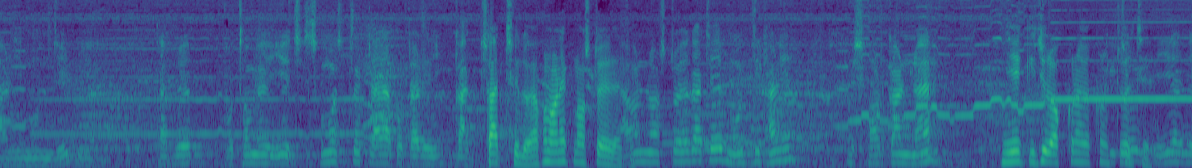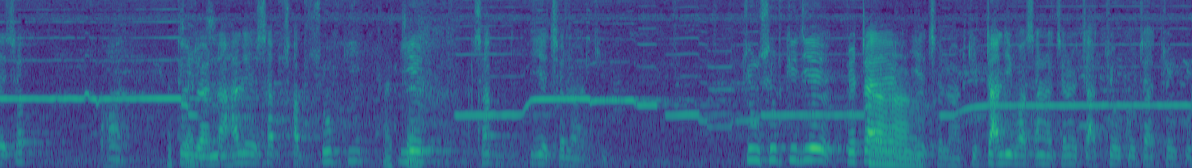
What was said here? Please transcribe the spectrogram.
আর এই মন্দির। তারপরে প্রথমে ইয়ে সমস্ত টেরাকোটার এই কাজ কাজ ছিল এখন অনেক নষ্ট হয়ে গেছে এখন নষ্ট হয়ে গেছে মধ্যিখানে সরকার নেয় নিয়ে কিছু রক্ষণাবেক্ষণ চলছে ইয়ে এসব হয় আচ্ছা। না হলে সব সব সুরকি আচ্ছা। ইয়ে সব ইয়ে ছিল আর কি চুন সুরকি দিয়ে পেটায় হ্যাঁ, হ্যাঁ। ইয়ে ছিল আর কি টালি বসানো ছিল চার চৌকো চার চৌকো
